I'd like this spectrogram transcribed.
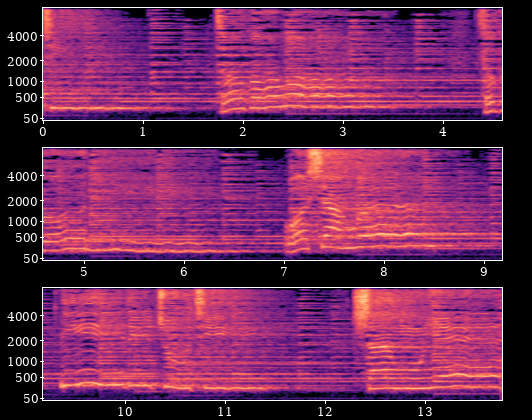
静走过我走过你我想问你的足迹山无言。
